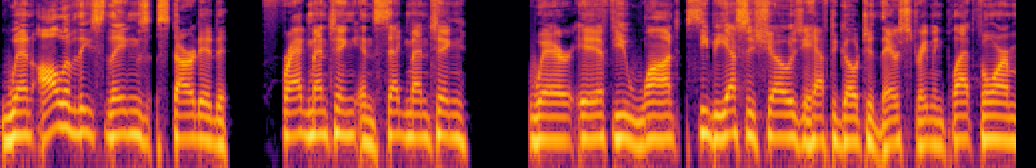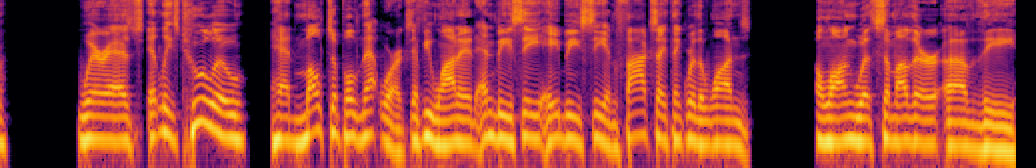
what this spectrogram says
when all of these things started fragmenting and segmenting, where if you want CBS's shows, you have to go to their streaming platform. Whereas at least Hulu had multiple networks. If you wanted NBC, ABC, and Fox, I think were the ones, along with some other of the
